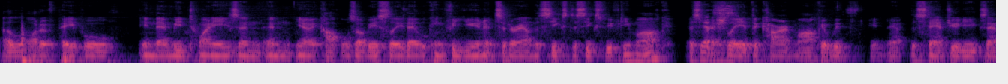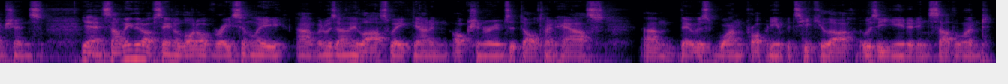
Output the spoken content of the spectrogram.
A lot of people in their mid twenties and and you know couples, obviously, they're looking for units at around the six to six fifty mark, especially at the current market with you know, the stamp duty exemptions. Yeah. And something that I've seen a lot of recently, um, it was only last week down in auction rooms at Dalton House. Um, there was one property in particular. It was a unit in Sutherland,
